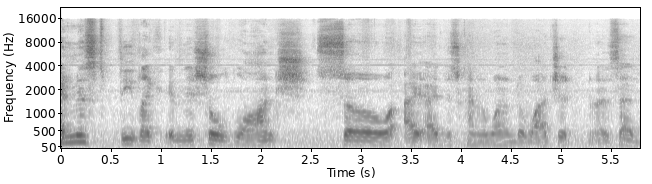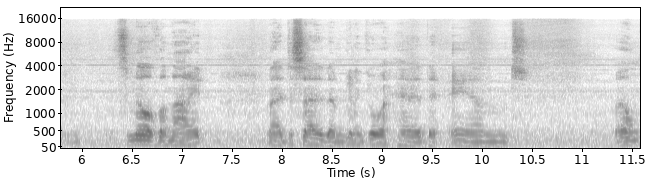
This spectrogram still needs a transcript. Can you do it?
I missed the, like, initial launch, so I, I just kind of wanted to watch it. I decided it's the middle of the night, and I decided I'm going to go ahead and, well,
